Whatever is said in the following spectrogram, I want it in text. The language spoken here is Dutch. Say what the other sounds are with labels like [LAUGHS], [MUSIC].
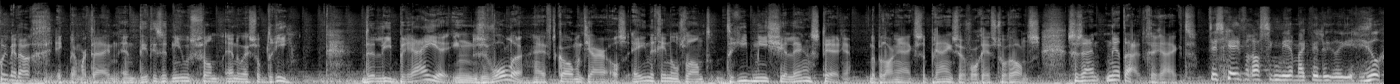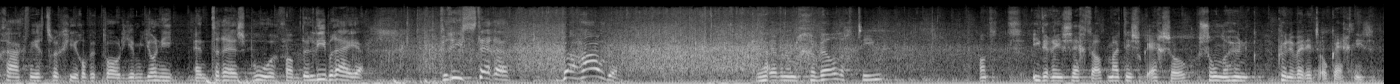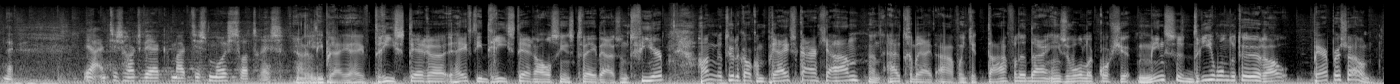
Goedemiddag, ik ben Martijn en dit is het nieuws van NOS op 3. De Libreie in Zwolle heeft komend jaar als enige in ons land drie Michelin-sterren. De belangrijkste prijzen voor restaurants. Ze zijn net uitgereikt. Het is geen verrassing meer, maar ik wil jullie heel graag weer terug hier op het podium. Jonny en Therese Boer van De Libreie. Drie sterren behouden. We hebben een geweldig team. Want het, iedereen zegt dat, maar het is ook echt zo. Zonder hun kunnen wij dit ook echt niet. Nee. Ja, het is hard werken, maar het is het mooiste wat er is. Ja, de Libreie heeft, drie sterren, heeft die drie sterren al sinds 2004. Hangt natuurlijk ook een prijskaartje aan. Een uitgebreid avondje tafelen daar in Zwolle kost je minstens 300 euro per persoon.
